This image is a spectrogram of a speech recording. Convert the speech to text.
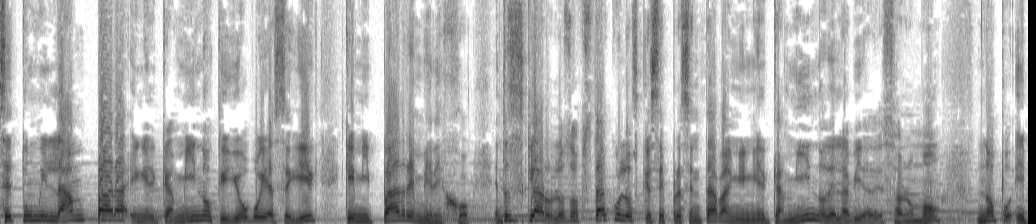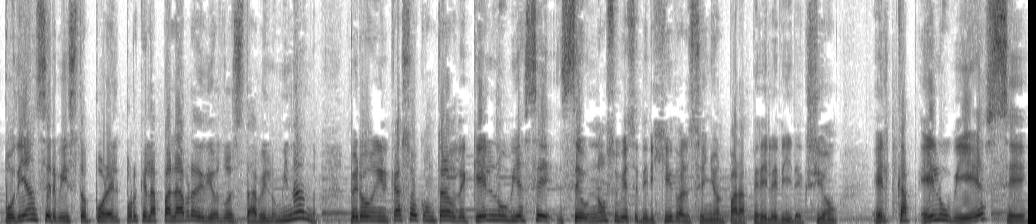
sé tú mi lámpara en el camino que yo voy a seguir, que mi padre me dejó. Entonces, claro, los obstáculos que se presentaban en el camino de la vida de Salomón no eh, podían ser vistos por él porque la palabra de Dios lo estaba iluminando. Pero en el caso contrario de que él no, hubiese, se, no se hubiese dirigido al Señor para pedirle dirección, él, él hubiese,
